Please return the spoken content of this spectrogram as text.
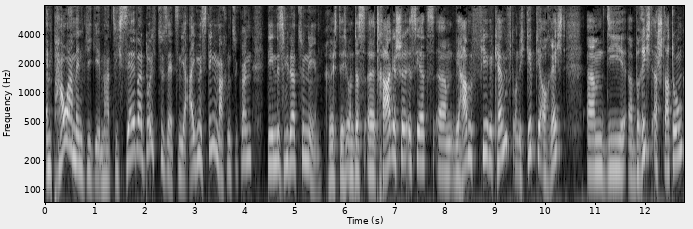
Empowerment gegeben hat, sich selber durchzusetzen, ihr eigenes Ding machen zu können, denen das wieder zu nehmen. Richtig. Und das äh, Tragische ist jetzt, ähm, wir haben viel gekämpft und ich gebe dir auch recht, ähm, die äh, Berichterstattung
